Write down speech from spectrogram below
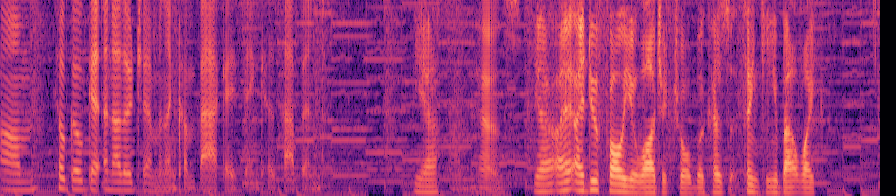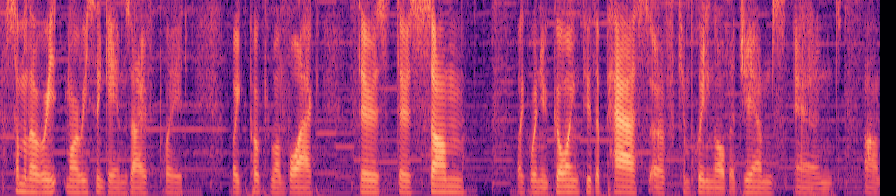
Um, he'll go get another gym and then come back. I think has happened. Yeah, It has. yeah, I, I do follow your logic, Joel, because thinking about like some of the re- more recent games I've played, like Pokemon Black, there's there's some like when you're going through the pass of completing all the gyms, and um,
